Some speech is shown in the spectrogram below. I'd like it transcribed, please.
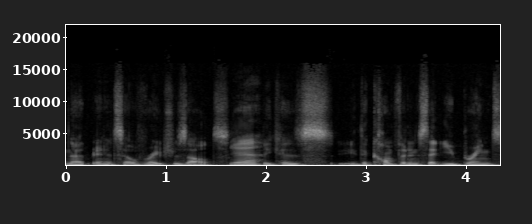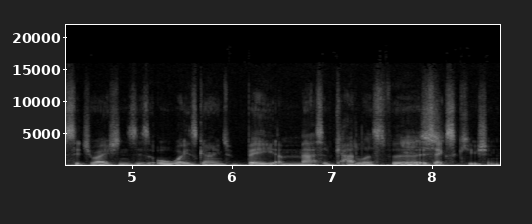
know in itself reaps results. Yeah. because the confidence that you bring to situations is always going to be a massive catalyst for Yes. its execution.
